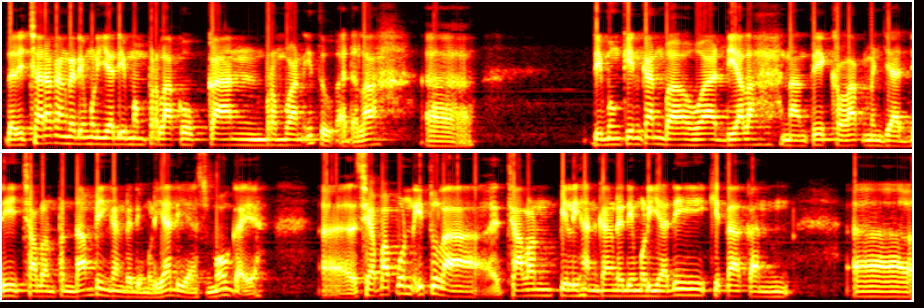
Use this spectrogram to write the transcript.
dari cara Kang Deddy Mulyadi memperlakukan perempuan itu adalah uh, dimungkinkan bahwa dialah nanti kelak menjadi calon pendamping Kang Deddy Mulyadi ya, semoga ya. Uh, siapa pun itulah calon pilihan Kang Deddy Mulyadi, kita akan uh,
